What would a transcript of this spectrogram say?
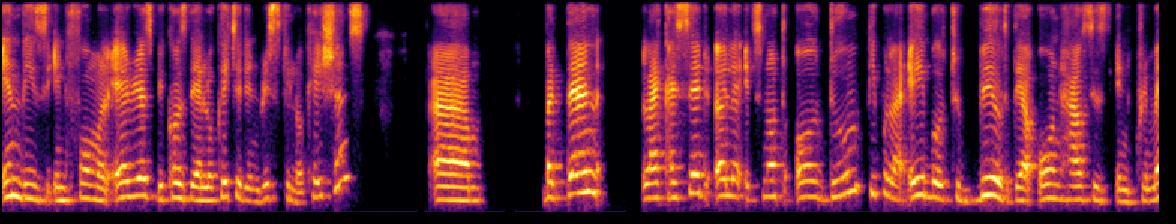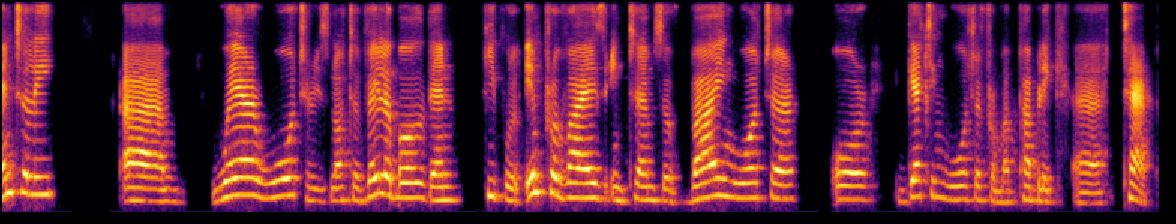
in these informal areas because they're located in risky locations. Um, but then like I said earlier, it's not all doom. People are able to build their own houses incrementally. Um, where water is not available, then people improvise in terms of buying water or getting water from a public uh, tap.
